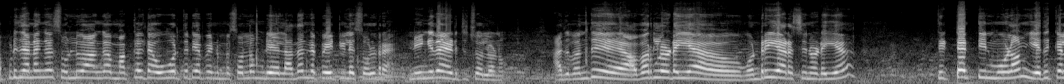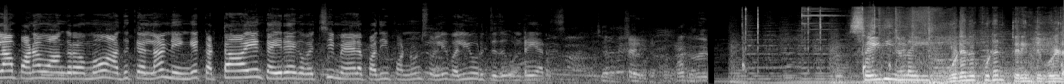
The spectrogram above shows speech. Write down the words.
அப்படி தானங்க சொல்லுவாங்க. மக்கள்கிட்ட ஒவ்வொருத்தட்டையும் போய் நம்ம சொல்ல முடியாது. அதான் இந்த பேட்டியில் சொல்கிறேன் நீங்கள் தான் எடுத்து சொல்லணும். அது வந்து அவர்களுடைய ஒன்றிய அரசினுடைய திட்டத்தின் மூலம் எதுக்கெல்லாம் பணம் வாங்குறோமோ அதுக்கெல்லாம் நீங்கள் கட்டாயம் கைரேகை வச்சு மேலே பதிவு பண்ணணும்னு சொல்லி வலியுறுத்துது ஒன்றிய அரசு. செய்திகளை உடனுக்குடன் தெரிந்து கொள்ள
